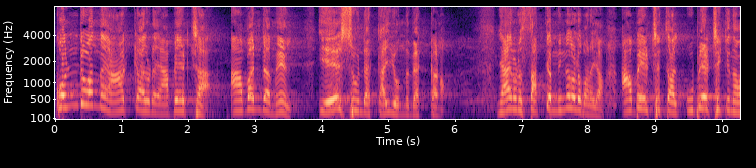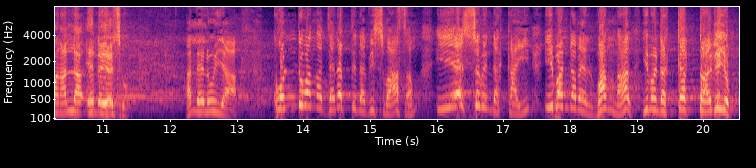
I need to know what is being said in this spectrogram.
കൊണ്ടുവന്ന ആൾക്കാരുടെ അപേക്ഷ അവന്റെ മേൽ യേശുവിന്റെ കൈ ഒന്ന് വെക്കണം. ഞാനൊരു സത്യം നിങ്ങളോട് പറയാം. അപേക്ഷിച്ചാൽ ഉപേക്ഷിക്കുന്നവനല്ല എന്റെ യേശു. അല്ലേ ലൂയ്യ കൊണ്ടുവന്ന ജനത്തിന്റെ വിശ്വാസം യേശുവിന്റെ കൈ ഇവന്റെ മേൽ വന്നാൽ ഇവന്റെ കെട്ടഴിയും.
